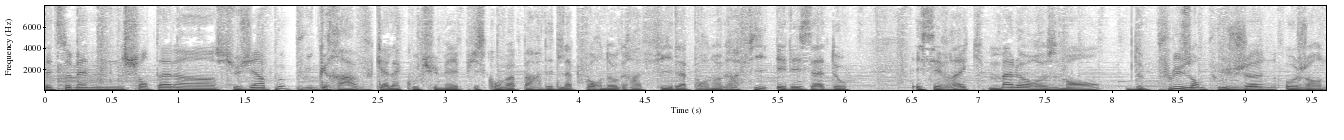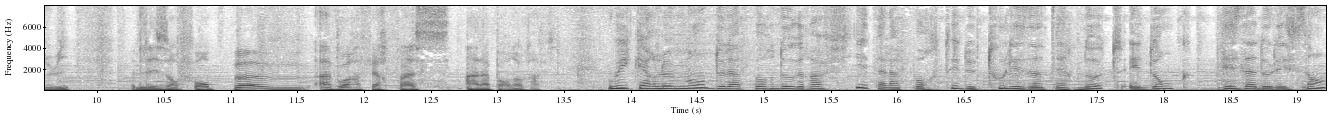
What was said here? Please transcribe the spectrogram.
Cette semaine, Chantal a un sujet un peu plus grave qu'à l'accoutumée puisqu'on va parler de la pornographie, la pornographie et les ados. Et c'est vrai que malheureusement, de plus en plus jeunes aujourd'hui, les enfants peuvent avoir à faire face à la pornographie. Oui, car le monde de la pornographie est à la portée de tous les internautes et donc des adolescents,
